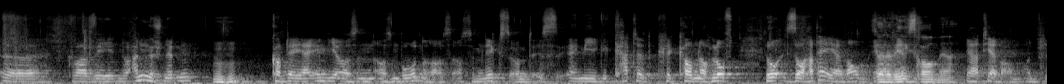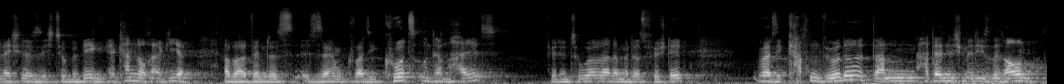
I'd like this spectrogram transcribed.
äh, quasi nur angeschnitten, mhm. kommt er ja irgendwie aus dem, aus dem Boden raus, aus dem Nix und ist irgendwie gecuttet, kriegt kaum noch Luft. So, so hat er ja Raum. So er hat er wenigstens Raum, ja. Er hat ja Raum und Fläche, sich zu bewegen. Er kann noch agieren. Aber wenn das quasi kurz unterm Hals für den Zuhörer, damit er das versteht, quasi cutten würde, dann hat er nicht mehr diesen Raum,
